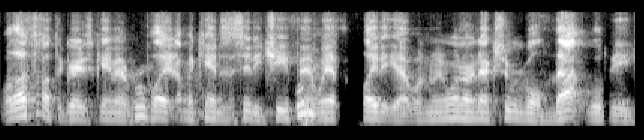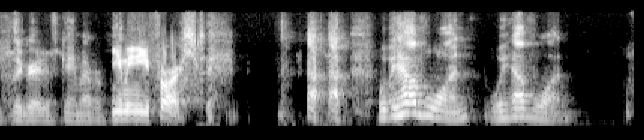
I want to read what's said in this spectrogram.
Well, that's not the greatest game ever played. I'm a Kansas City Chief fan. We haven't played it yet. When we win our next Super Bowl, that will be the greatest game ever played. You mean you first? we have one. We have one. All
